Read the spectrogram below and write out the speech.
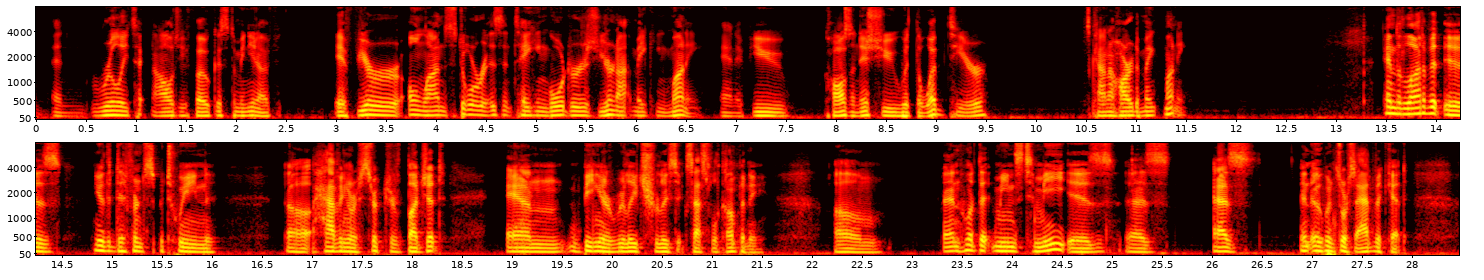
really technology focused. I mean, you know, if if your online store isn't taking orders, you're not making money. And if you cause an issue with the web tier, it's kind of hard to make money. And a lot of it is, you know, the difference between uh, having a restrictive budget and being a really truly successful company. Um, and what that means to me is, as as an open source advocate,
